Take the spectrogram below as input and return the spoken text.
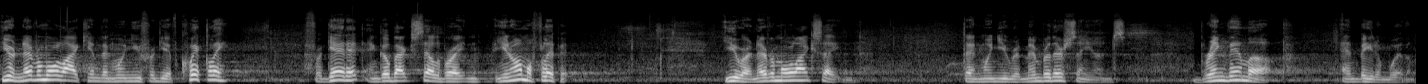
You're never more like Him than when you forgive quickly, forget it, and go back celebrating. You know, I'm going to flip it. You are never more like Satan than when you remember their sins bring them up, and beat them with them.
